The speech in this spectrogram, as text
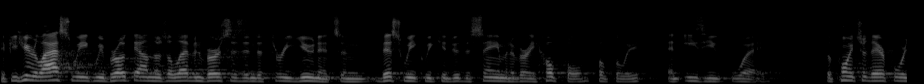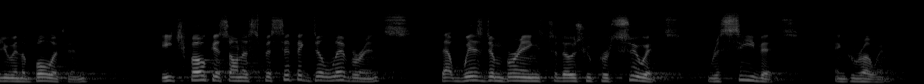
If you hear last week, we broke down those 11 verses into three units, and this week we can do the same in a very helpful, hopefully, and easy way. The points are there for you in the bulletin. Each focus on a specific deliverance that wisdom brings to those who pursue it, receive it, and grow in it.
